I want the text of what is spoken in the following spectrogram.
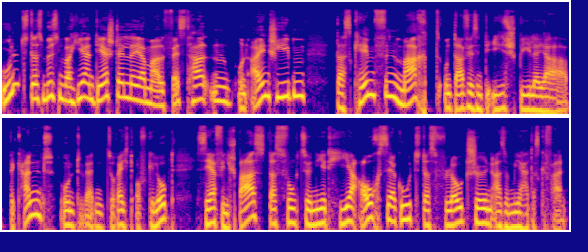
Und das müssen wir hier an der Stelle ja mal festhalten und einschieben. Das Kämpfen macht, und dafür sind die Ease-Spiele ja bekannt und werden zu Recht oft gelobt, sehr viel Spaß. Das funktioniert hier auch sehr gut. Das float schön. Also mir hat das gefallen.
